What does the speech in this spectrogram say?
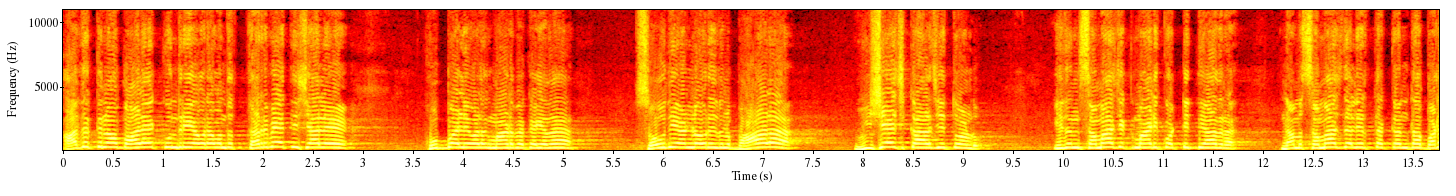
ಅದಕ್ಕೆ ನಾವು ಬಾಳೆ ಅವರ ಒಂದು ತರಬೇತಿ ಶಾಲೆ ಹುಬ್ಬಳ್ಳಿ ಒಳಗೆ ಮಾಡಬೇಕಾಗ್ಯದ. ಸೌದಿ ಅಣ್ಣವ್ರು ಇದನ್ನು ಬಹಳ ವಿಶೇಷ ಕಾಳಜಿ ತಗೊಂಡು ಇದನ್ನು ಸಮಾಜಕ್ಕೆ ಮಾಡಿಕೊಟ್ಟಿದ್ದೆ ಆದ್ರೆ ನಮ್ಮ ಸಮಾಜದಲ್ಲಿರ್ತಕ್ಕಂಥ ಬಡ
